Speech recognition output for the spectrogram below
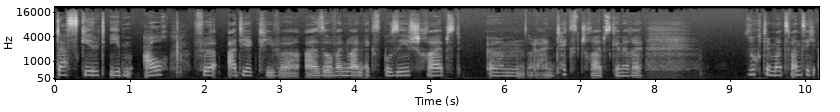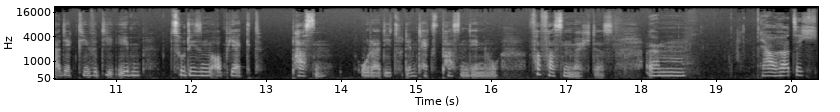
Das gilt eben auch für Adjektive. Also wenn du ein Exposé schreibst ähm, oder einen Text schreibst generell, such dir mal 20 Adjektive, die eben zu diesem Objekt passen oder die zu dem Text passen, den du verfassen möchtest. Ähm, ja, hört sich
